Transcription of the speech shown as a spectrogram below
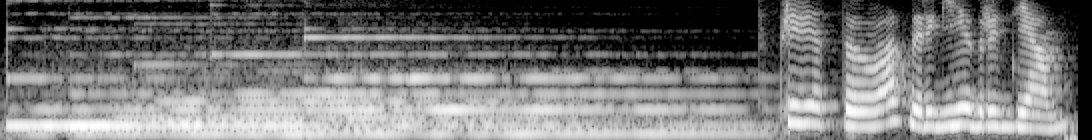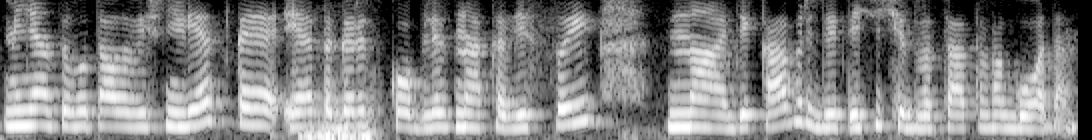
Приветствую вас, дорогие друзья! Меня зовут Алла Вишневецкая, и это гороскоп для знака Весы на декабрь 2020 года.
